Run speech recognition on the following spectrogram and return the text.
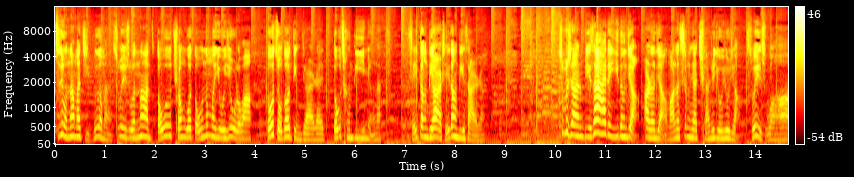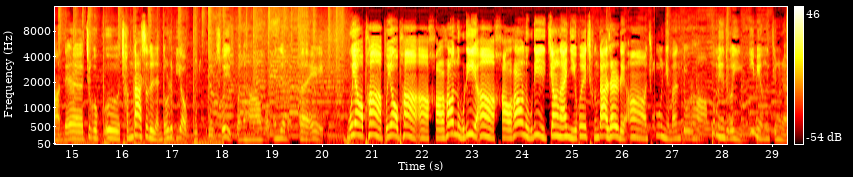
只有那么几个嘛。所以说，那都全国都那么优秀的话，都走到顶尖了，都成第一名了，谁当第二，谁当第三啊？是不是啊？比赛还得一等奖、二等奖，完了剩下全是优秀奖。所以说哈，呃，这个呃成大事的人都是比较孤独的。所以说呢哈，我们认为，哎。不要怕，不要怕啊！好好努力啊！好好努力，将来你会成大事的啊！祝你们都是哈，不鸣则已，一鸣惊人，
